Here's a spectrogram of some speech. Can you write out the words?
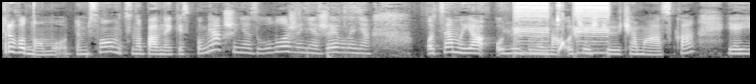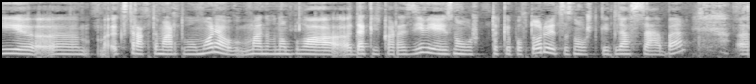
три в одному, одним словом, це, напевно, якесь пом'якшення, зволоження, живлення. Оце моя улюблена очищуюча маска. Я її е, екстракти мертвого моря. У мене вона була декілька разів. Я її знову ж таки повторюю, це знову ж таки для себе. Е,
